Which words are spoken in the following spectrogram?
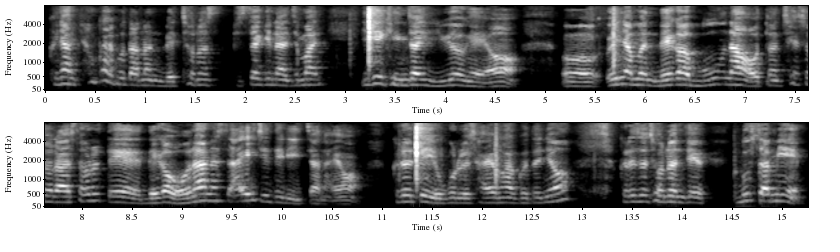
그냥 평칼보다는 몇천 원 비싸긴 하지만 이게 굉장히 유용해요. 어, 왜냐면 내가 무나 어떤 채소나 썰을 때 내가 원하는 사이즈들이 있잖아요. 그럴 때 요거를 사용하거든요. 그래서 저는 이제 무쌈이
